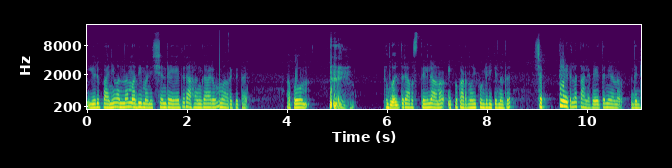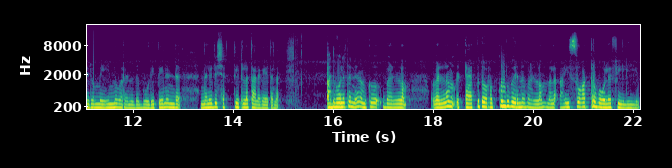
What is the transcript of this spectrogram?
ഈ ഒരു പനി വന്നാൽ മതി മനുഷ്യന്റെ ഏതൊരു അഹങ്കാരവും മാറിക്കിട്ടാൻ. അപ്പോൾ ഇതുപോലത്തെ ഒരു അവസ്ഥയിലാണ് ഇപ്പോൾ കടന്നുപോയിക്കൊണ്ടിരിക്കുന്നത്. ശക്തിയായിട്ടുള്ള തലവേദനയാണ് ഇതിന്റെ ഒരു മെയിൻ എന്ന് പറയുന്നത്. ബോഡി പെയിൻ ഉണ്ട്. എന്നാലൊരു ശക്തിയായിട്ടുള്ള തലവേദന. അതുപോലെ തന്നെ നമുക്ക് വെള്ളം. വെള്ളം ടാപ്പ് തുറക്കുമ്പോൾ വരുന്ന വെള്ളം നല്ല ഐസ് വാട്ടർ പോലെ ഫീൽ ചെയ്യും.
